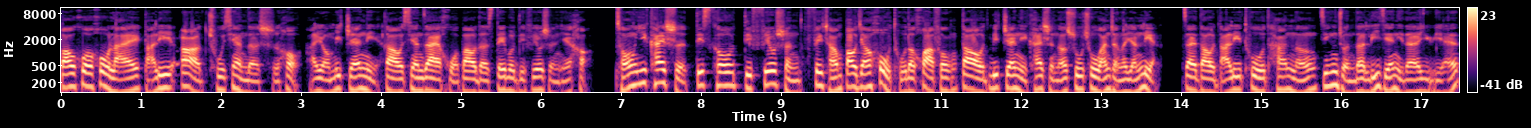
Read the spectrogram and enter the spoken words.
包括后来达利二出现的时候，还有 Mid Journey，到现在火爆的 Stable Diffusion 也好。从一开始，Disco Diffusion 非常包浆厚涂的画风，到 Midjourney 开始能输出完整的人脸，再到达利兔它能精准的理解你的语言，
